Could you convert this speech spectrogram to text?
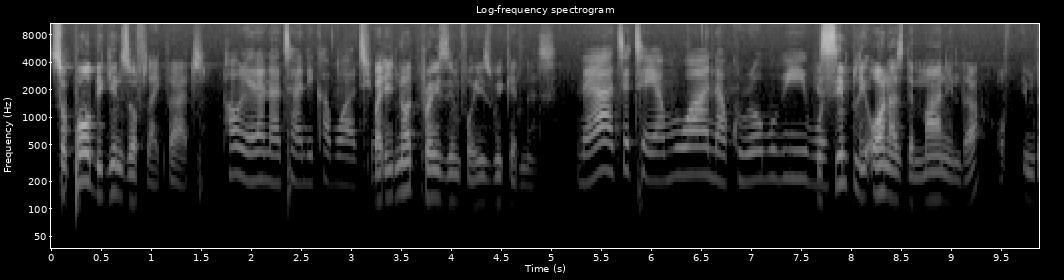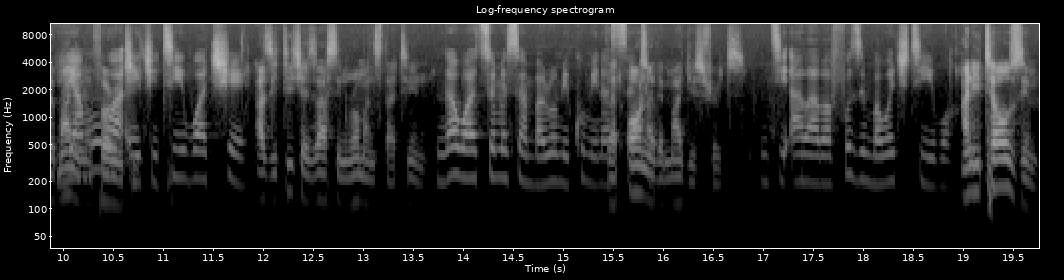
So Paul begins off like that, pawulo era n'atandika bw'atyo. But he did not praise him for his wickedness. naye ate teyamuwaana ku lw'obubi He simply honors the man in the of, in the man in authority, as he teaches us in Romans 13, nga bw'atusomesa mu barumi that honor the magistrates. nti abo abafuzi mubawe ekitiibwa. And he tells him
